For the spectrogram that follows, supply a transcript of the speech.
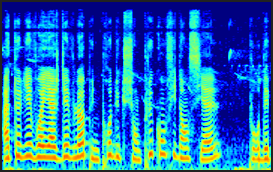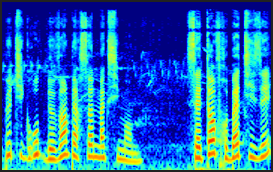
Atelier Voyage développe une production plus confidentielle pour des petits groupes de 20 personnes maximum. Cette offre baptisée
